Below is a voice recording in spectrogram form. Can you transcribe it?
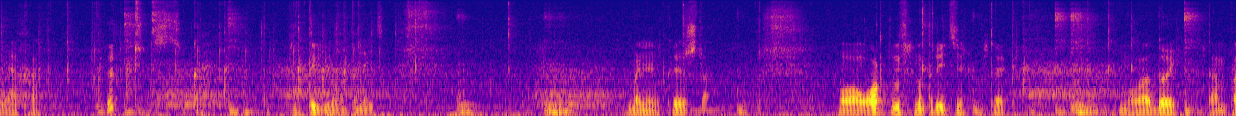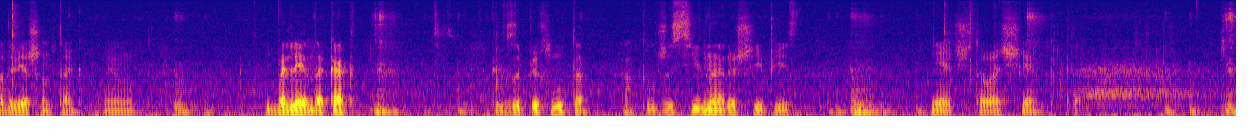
Бляха. Сука. Тыгла, блядь. Блин, конечно. О, Ортон, смотрите. Так. Молодой. Там подвешен. Так. Блин, да как... Как запихнуто. А тут же сильная решип есть. Нет, что вообще как-то...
